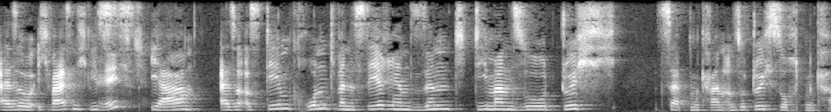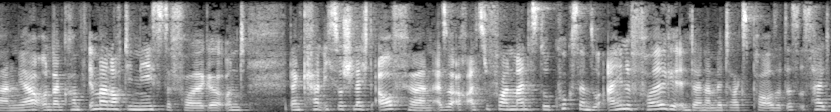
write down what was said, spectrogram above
Also ich weiß nicht, wie es. Ja, also aus dem Grund, wenn es Serien sind, die man so durchzeppen kann und so durchsuchten kann, ja, und dann kommt immer noch die nächste Folge und dann kann ich so schlecht aufhören. Also auch als du vorhin meintest, du guckst dann so eine Folge in deiner Mittagspause, das ist halt,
